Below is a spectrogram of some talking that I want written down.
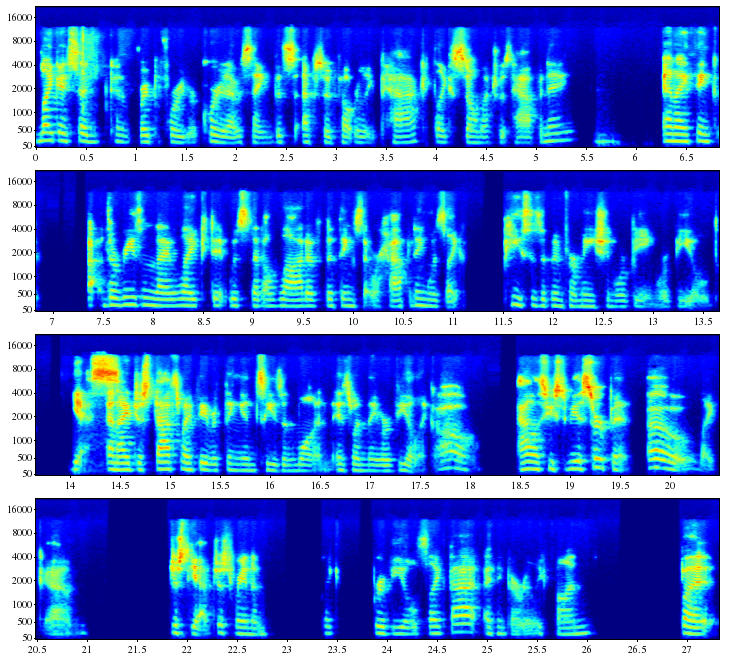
like I said, kind of right before we recorded, I was saying this episode felt really packed, like so much was happening. And I think uh, the reason that I liked it was that a lot of the things that were happening was like pieces of information were being revealed. yes, And I just that's my favorite thing in season one is when they reveal like, oh, Alice used to be a serpent. Oh, like um just yeah, just random like reveals like that I think are really fun. But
